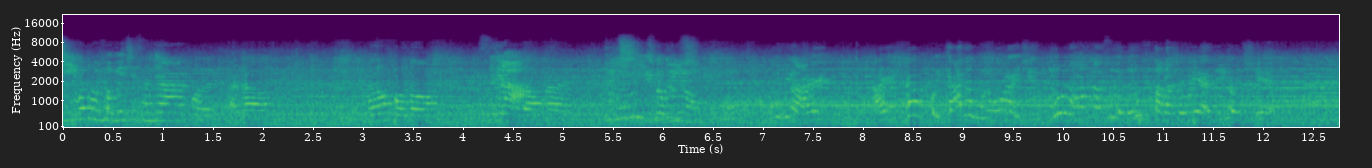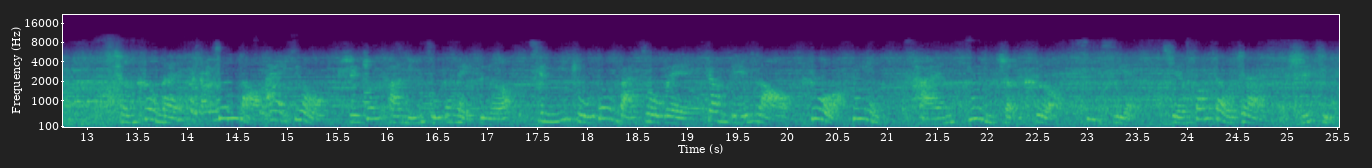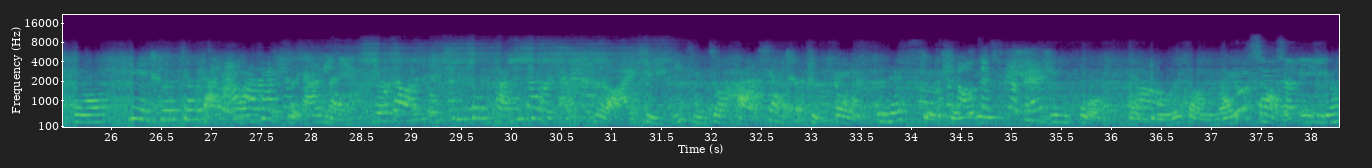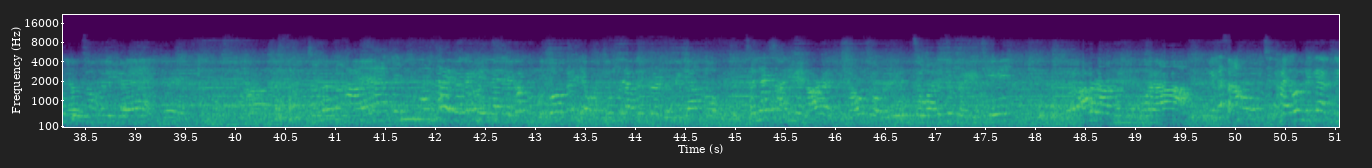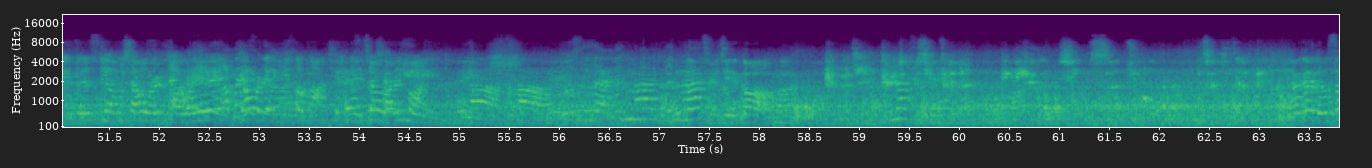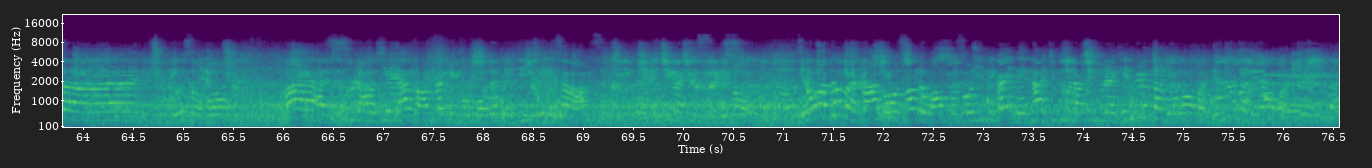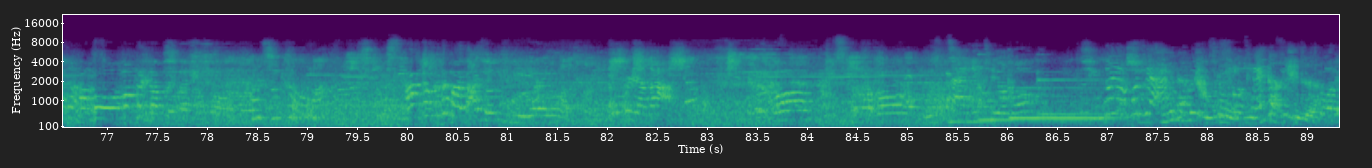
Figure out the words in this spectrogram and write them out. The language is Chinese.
七个同学一起参加过看到还有活动是的七个没有乘客们尊老爱幼是中华民族的美德请您主动把座位让给老弱病残孕乘客。谢谢前方到站石景坡列车将打开绿色之门。有道是青中华医院的乘客，请提前做好下车准备。The next station is 石景坡，the doors on the right side 那个木多跟电话就不两个人那个两个，人家下医院那儿销售那个走啊那个背巾，那儿拿木多呀。那个上回我去台湾没给他对，是要么小味儿，小味儿，小味儿的地方嘛，全哎，是小味小下医院，儿。啊啊，都是在跟他跟他出去搞。跟他出去。那个都是啊，就全部都是我，哎，还是不是好些，他让那病过在北京介绍，他们自己几个去睡了，电话都没打过，他都忘不说，你那个一电他就不那个女的天天打电话过，天天打电话过来，他我们可是他不打电话，他根本就没大学毕业了哟，不是两个，那个那个站进去了不？我也不站，节能储备领导者，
